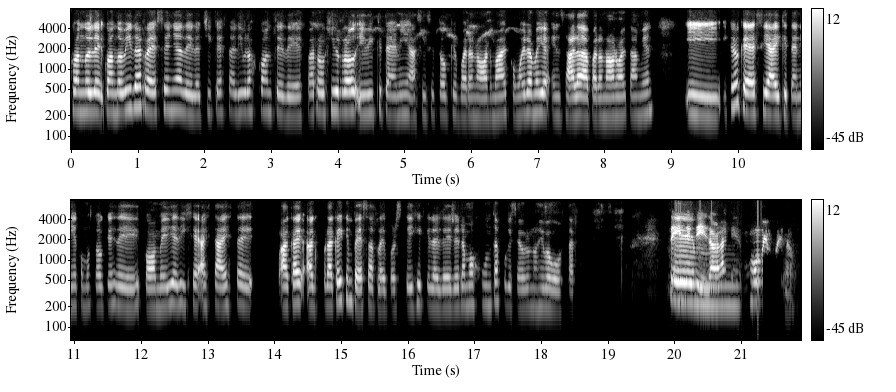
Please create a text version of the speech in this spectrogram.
cuando le, cuando vi la reseña de la chica esta libros Conte de Sparrow Hero y vi que tenía así ese toque paranormal, como era media ensalada paranormal también, y, y creo que decía ahí que tenía como toques de comedia, dije, ahí está, este, acá, por acá hay que empezarla, y por eso te dije que la leyéramos juntas porque seguro nos iba a gustar. Sí, sí, sí, la verdad que Em, muy bueno.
